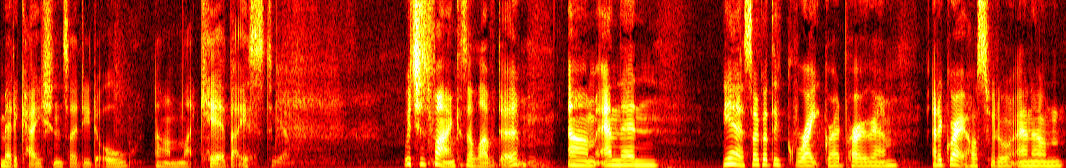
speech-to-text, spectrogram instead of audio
medications. I did all um, like care based Yeah. which is fine because I loved it. Um, and then, yeah, so I got the great grad program at a great hospital, and um,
